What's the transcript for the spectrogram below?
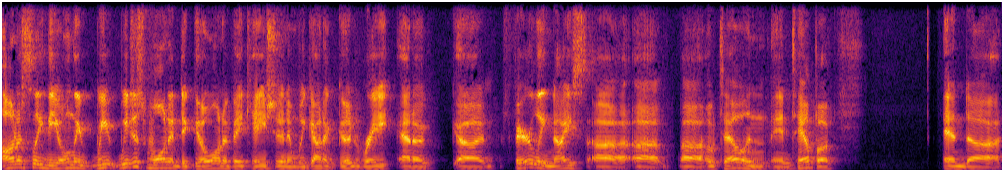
honestly the only we we just wanted to go on a vacation and we got a good rate at a uh, fairly nice uh, uh, uh, hotel in in tampa and uh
